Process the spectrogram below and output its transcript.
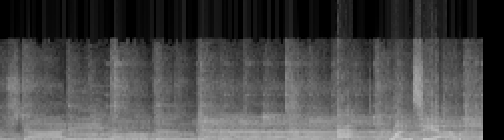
We're starting over now. at One Siam.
